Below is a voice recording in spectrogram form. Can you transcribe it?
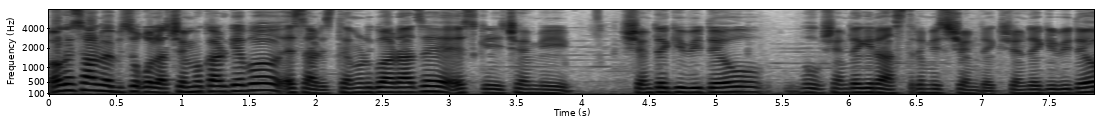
მოგესალმებით უყურებთ შემოკარგებო, ეს არის თემურ გვარაძე, ეს კი ჩემი შემდეგი ვიდეო, ну, შემდეგი რა სტრიმის შემდეგ, შემდეგი ვიდეო,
